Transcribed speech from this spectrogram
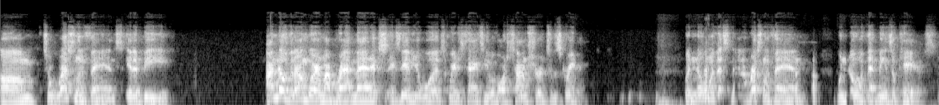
Um, to wrestling fans, it'd be. I know that I'm wearing my Brad Maddox, Xavier Woods, greatest tag team of all time shirt to the screening, but no one that's not a wrestling fan would know what that means or cares.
